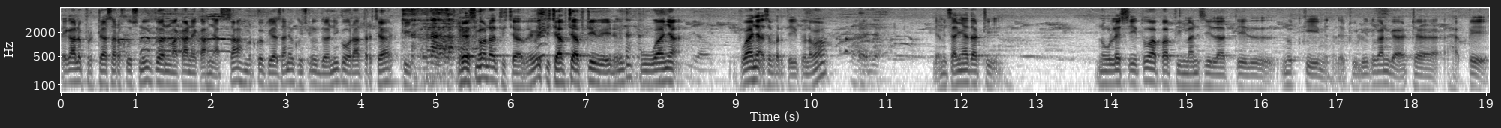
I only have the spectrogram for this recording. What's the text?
Tapi kalau berdasar husnudon maka nikahnya sah. Mereka biasanya husnudon itu orang terjadi. ya semua dijawab. Ini dijawab-jawab dewi. Itu banyak banyak seperti itu, nama? Ya misalnya tadi nulis itu apa biman zilatil nutki misalnya dulu itu kan nggak ada HP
